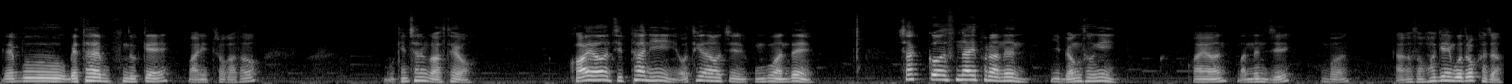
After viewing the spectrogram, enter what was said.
내부 메탈 부품도 꽤 많이 들어가서 뭐 괜찮은 것 같아요. 과연 집탄이 어떻게 나올지 궁금한데 샷건 스나이퍼라는 이 명성이 과연 맞는지 한번 나가서 확인해 보도록 하죠.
